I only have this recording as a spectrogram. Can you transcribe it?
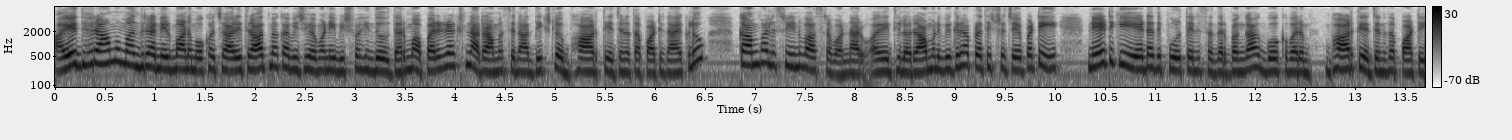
అయోధ్య రామ మందిర నిర్మాణం ఒక చారిత్రాత్మక విజయమని విశ్వ హిందూ ధర్మ పరిరక్షణ రామసేన అధ్యక్షులు భారతీయ జనతా పార్టీ నాయకులు కంపల్లి శ్రీనివాసరావు అన్నారు. అయోధ్యలో రాముని విగ్రహ ప్రతిష్ఠ చేపట్టి నేటికి ఏడాది పూర్తయిన సందర్భంగా గోకవరం భారతీయ జనతా పార్టీ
